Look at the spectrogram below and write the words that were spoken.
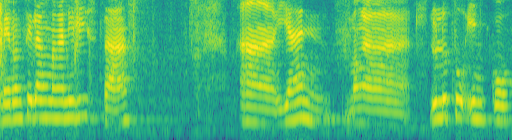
meron silang mga nilista. Ah, yan, mga lulutuin ko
